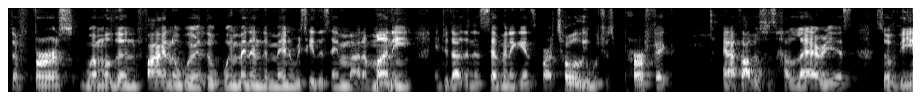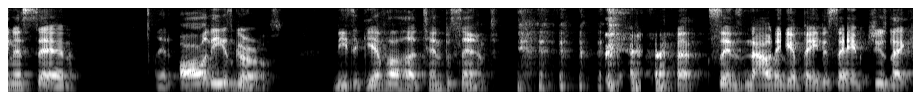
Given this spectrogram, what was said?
the first Wimbledon final where the women and the men received the same amount of money in 2007 against Bartoli, which was perfect. And I thought this was hilarious. So Venus said that all these girls need to give her her 10% since now they get paid the same. She's like,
